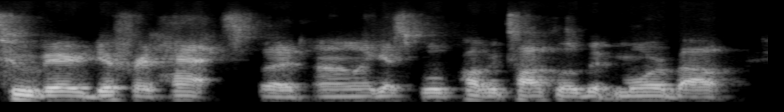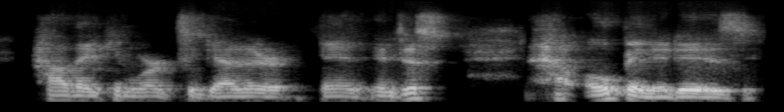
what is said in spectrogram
two very different hats. But um, I guess we'll probably talk a little bit more about how they can work together and, and just how open it is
